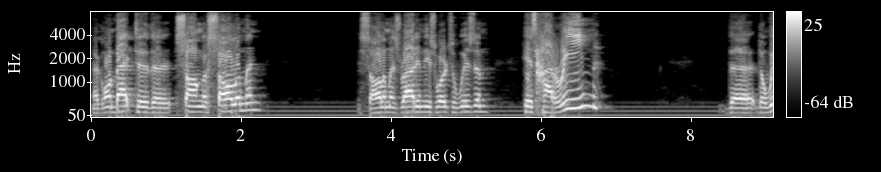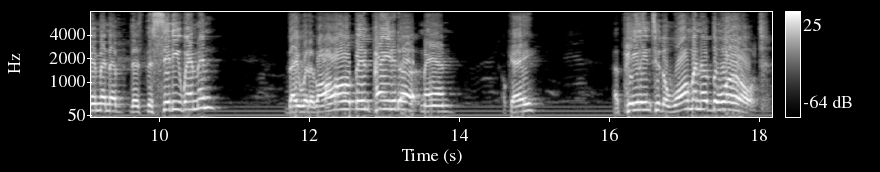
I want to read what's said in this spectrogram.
Now, going back to the Song of Solomon, Solomon's writing these words of wisdom. His harem, the, the women of the, the city women, they would have all been painted up, man. Okay? Appealing to the woman of the world.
